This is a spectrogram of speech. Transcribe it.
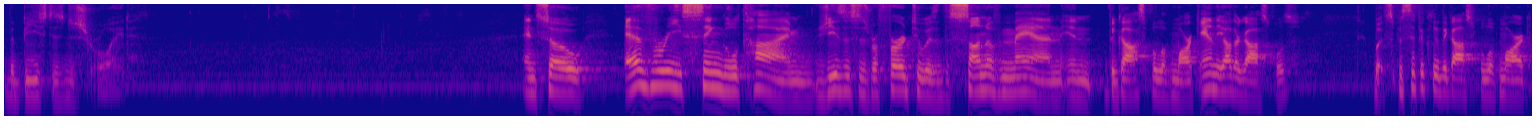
the beast is destroyed. And so every single time Jesus is referred to as the Son of Man in the Gospel of Mark and the other Gospels, but specifically the Gospel of Mark,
